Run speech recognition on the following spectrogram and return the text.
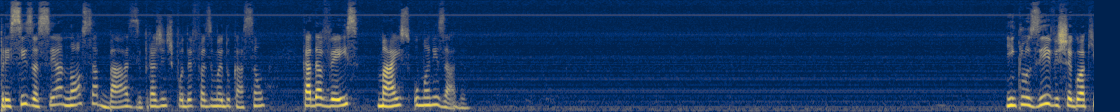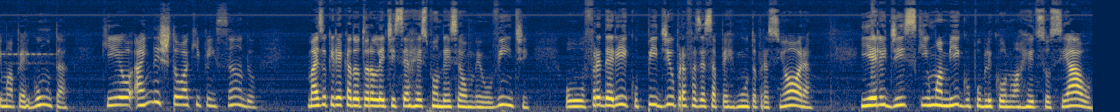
precisa ser a nossa base para a gente poder fazer uma educação cada vez mais humanizada. Inclusive, chegou aqui uma pergunta que eu ainda estou aqui pensando, mas eu queria que a doutora Letícia respondesse ao meu ouvinte. O Frederico pediu para fazer essa pergunta para a senhora e ele disse que um amigo publicou numa rede social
